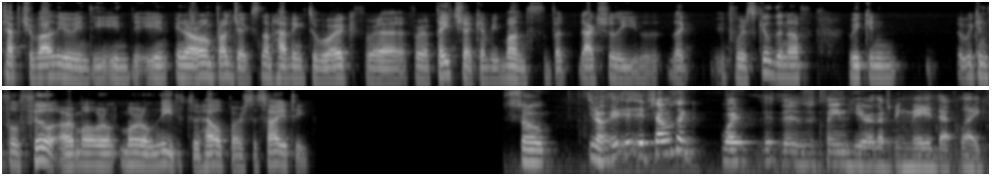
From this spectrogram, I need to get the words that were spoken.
capture value in the in the in, in our own projects, not having to work for a for a paycheck every month, but actually like if we're skilled enough, we can we can fulfill our moral moral need to help our society. So you know, it, it sounds like what there's a claim here that's being made that like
